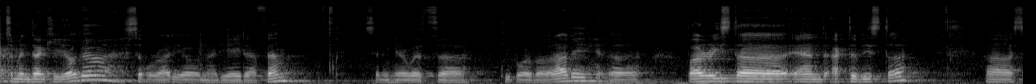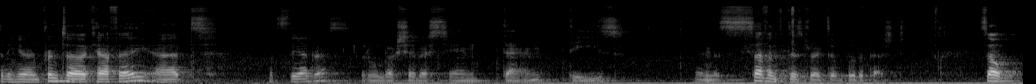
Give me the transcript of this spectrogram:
Back to Mindenki Joga, Civil Radio 98 FM. Sitting here with uh, Tibor Varadi, uh, barista and activista, uh, sitting here in Printa Cafe at, what's the address? Rumbach Sebastian 10, 10. in the seventh district of Budapest. So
